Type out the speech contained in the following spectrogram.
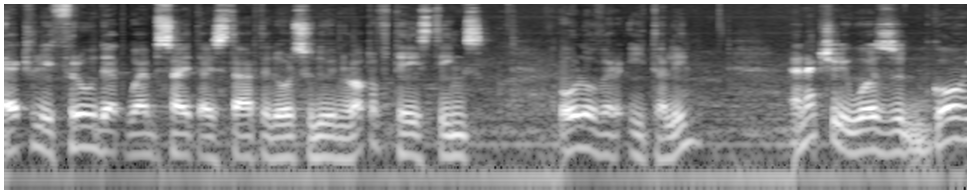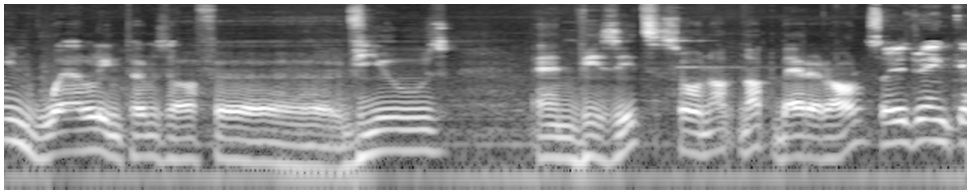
actually through that website I started also doing a lot of tastings all over Italy, and actually was going well in terms of uh, views and visits. So not not bad at all. So you drink uh,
